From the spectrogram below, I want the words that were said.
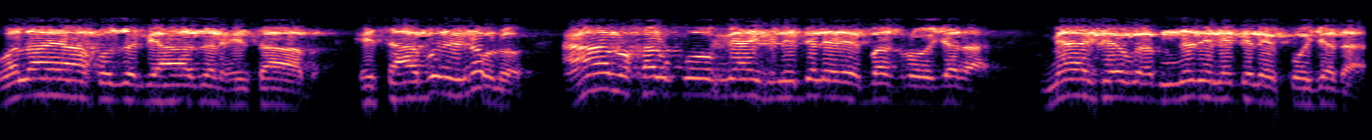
ولا یاخذ بهذا الحساب حسابونه نه ولو عام خلقو میاش لیدل بس روزه ده میاش نه لیدل کوجه ده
